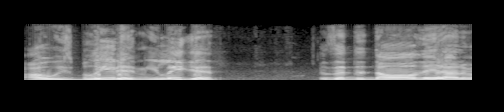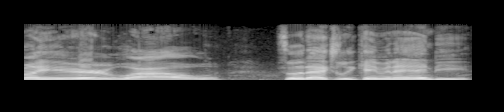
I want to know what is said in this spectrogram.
Oh, he's bleeding. He leaking. Is that the doll made out of my hair? Wow. So it actually came in handy.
